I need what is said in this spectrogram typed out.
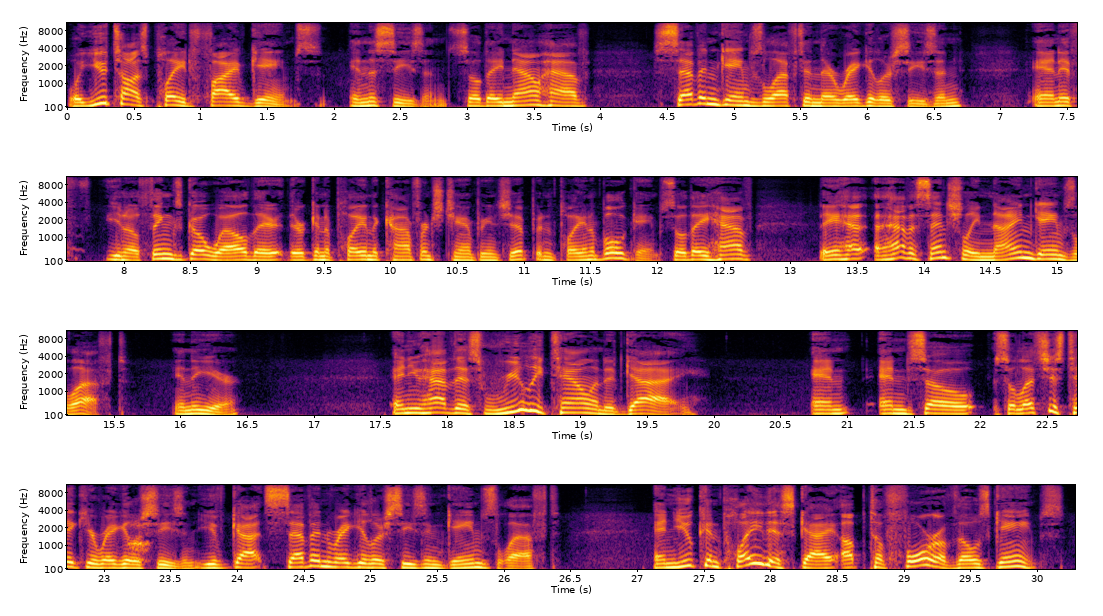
well Utah's played 5 games in the season so they now have 7 games left in their regular season. And if you know things go well they're they're going to play in the conference championship and play in a bowl game. So they have they ha- have essentially 9 games left in the year. And you have this really talented guy. And and so so let's just take your regular season. You've got seven regular season games left, and you can play this guy up to four of those games.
